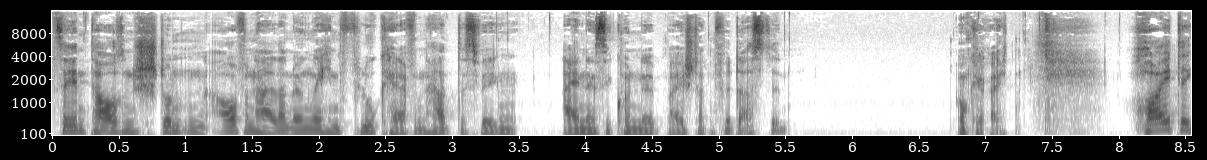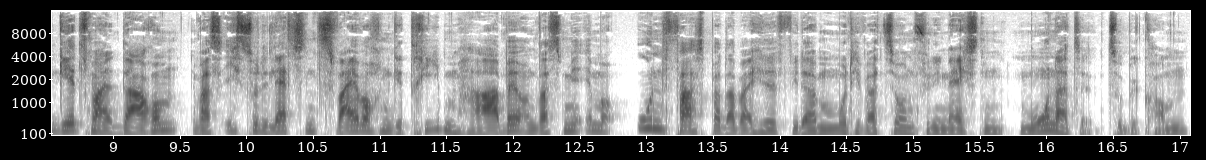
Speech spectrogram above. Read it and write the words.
10.000 Stunden Aufenthalt an irgendwelchen Flughäfen hat. Deswegen eine Sekunde Beistand für Dustin. Okay, reicht. Heute geht's mal darum, was ich so die letzten zwei Wochen getrieben habe und was mir immer unfassbar dabei hilft, wieder Motivation für die nächsten Monate zu bekommen.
